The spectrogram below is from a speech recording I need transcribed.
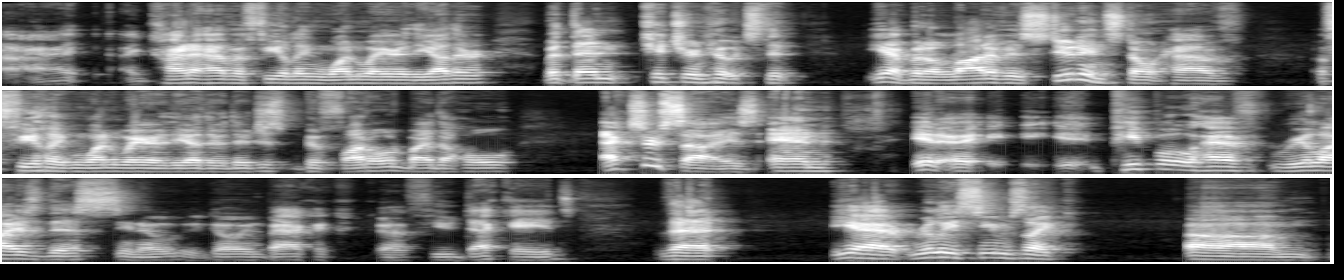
I, I kind of have a feeling one way or the other. But then Kitcher notes that, yeah, but a lot of his students don't have a feeling one way or the other. They're just befuddled by the whole exercise. And it, uh, it, people have realized this, you know, going back a, a, few decades, that yeah, it really seems like um,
